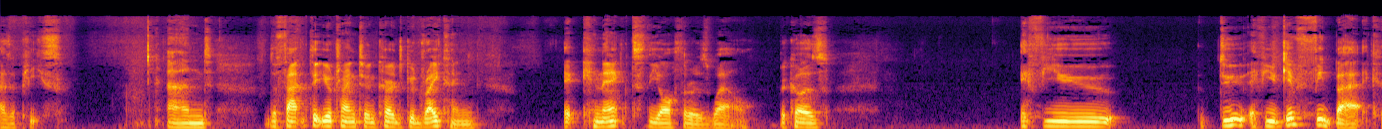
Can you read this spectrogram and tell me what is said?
as a piece? And the fact that you're trying to encourage good writing, it connects the author as well. Because if you do if you give feedback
